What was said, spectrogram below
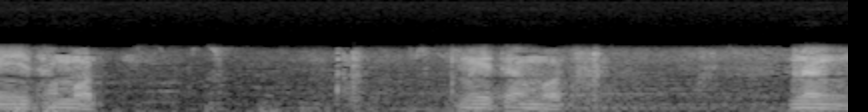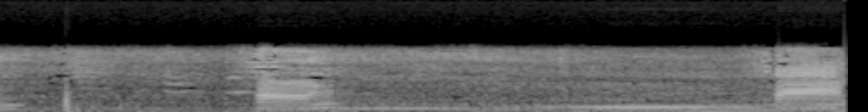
มีทั้งหมด มีทั้งหมด หนึ่ง สอง สาม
